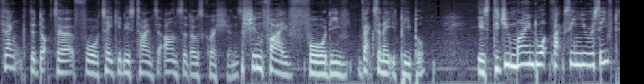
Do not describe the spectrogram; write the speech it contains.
thank the doctor for taking his time to answer those questions. Question five for the vaccinated people is Did you mind what vaccine you received?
